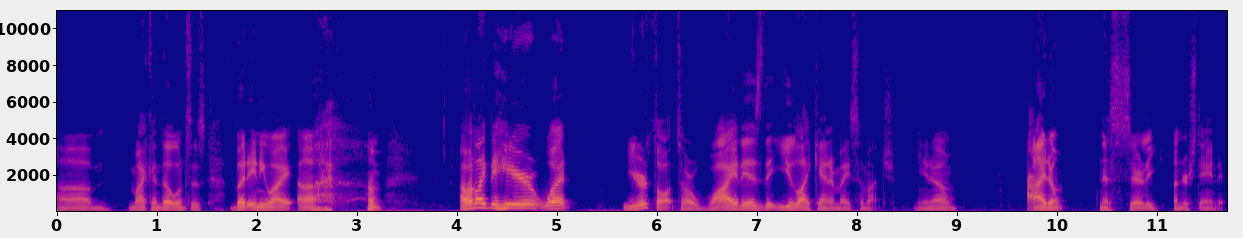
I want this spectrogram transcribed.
Um, my condolences. But anyway, uh, I would like to hear what your thoughts are. Why it is that you like anime so much. You know, I don't necessarily understand it,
